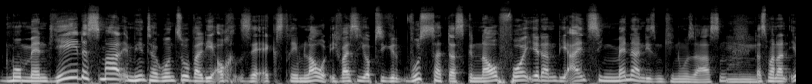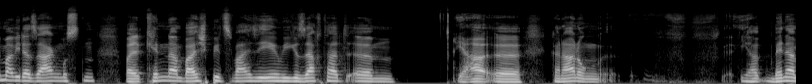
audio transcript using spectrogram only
Moment jedes Mal im Hintergrund so, weil die auch sehr extrem laut. Ich weiß nicht, ob sie gewusst hat, dass genau vor ihr dann die einzigen Männer in diesem Kino saßen, dass man dann immer wieder sagen mussten, weil Ken dann beispielsweise irgendwie gesagt hat, ähm, ja, äh, keine Ahnung, ja, Männer,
